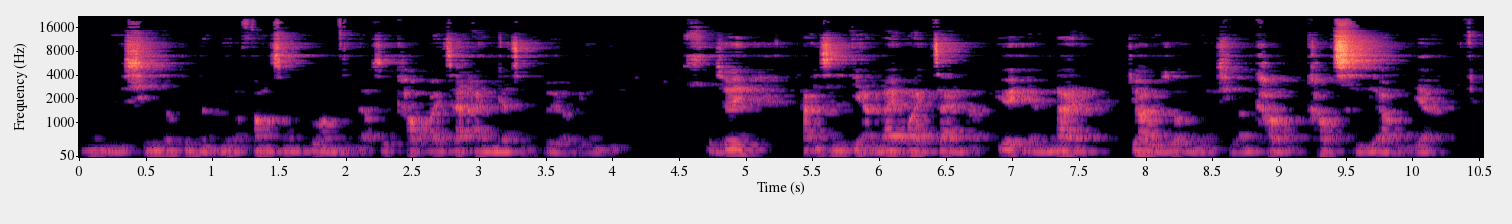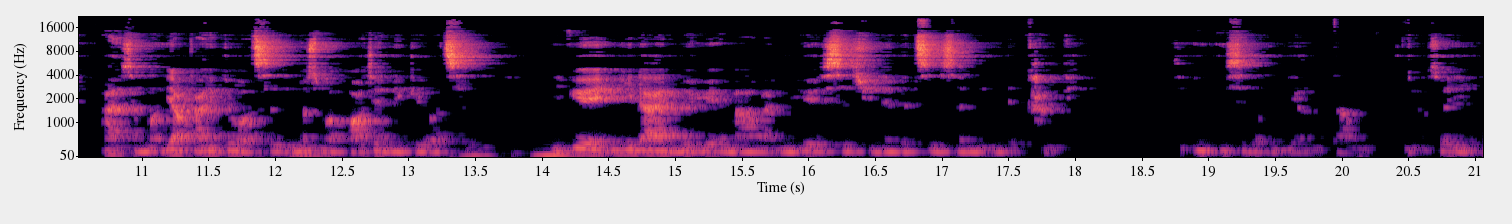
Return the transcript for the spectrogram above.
因为你心都根本没有放松过，你老是靠外在按压，怎么会有用呢？所以他一直仰赖外在嘛，越仰赖，就好比说我们喜欢靠靠吃药一样啊，什么药赶紧给我吃，有没有什么保健品给我吃？你越依赖，你就越麻烦，你越失去那个自身免疫的抗体，意意思都一样的道理。”所以，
